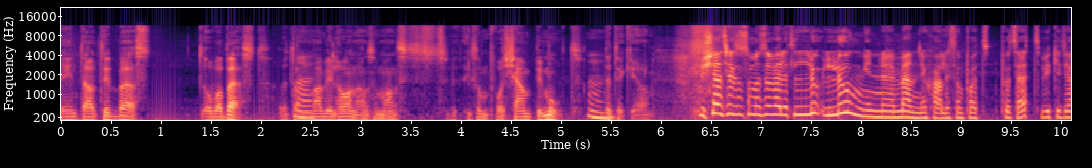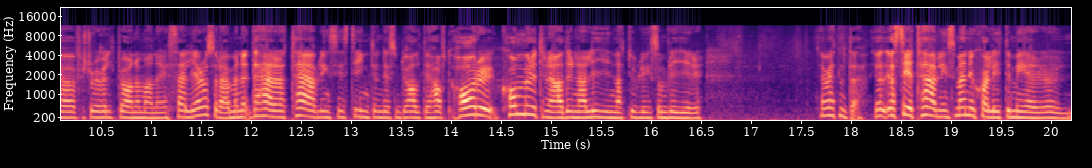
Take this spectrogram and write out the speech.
det är inte alltid bäst att vara bäst. Utan Nej. man vill ha någon som man liksom får kämpa emot. Mm. Det tycker jag. Du känns liksom som en så väldigt lu- lugn människa liksom på, ett, på ett sätt. Vilket jag förstår är väldigt bra när man är säljare och sådär. Men det här tävlingsinstinkten, det som du alltid haft. Har du, kommer du till den här adrenalin att du liksom blir Jag vet inte. Jag, jag ser tävlingsmänniska lite mer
